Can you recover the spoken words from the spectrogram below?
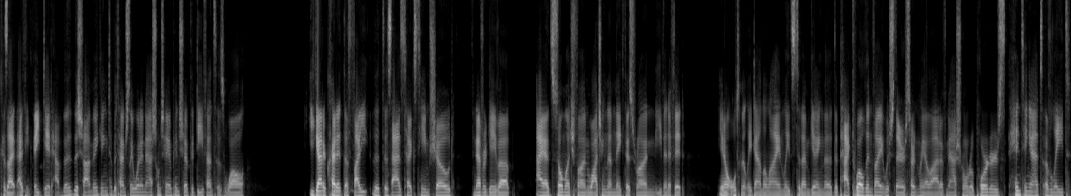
because I, I think they did have the, the shot making to potentially win a national championship, the defense as well. You got to credit the fight that this Aztecs team showed, never gave up. I had so much fun watching them make this run, even if it, you know, ultimately down the line leads to them getting the the Pac-12 invite, which there are certainly a lot of national reporters hinting at of late.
